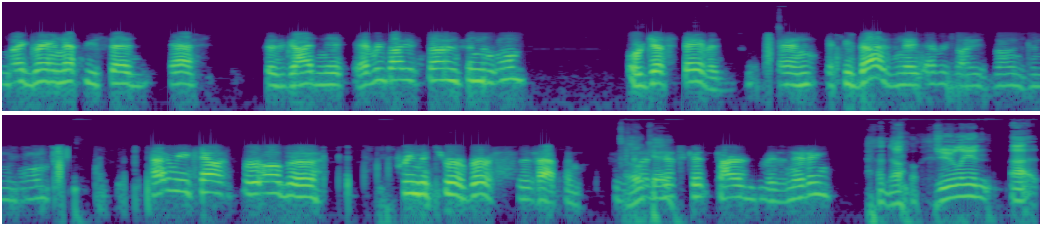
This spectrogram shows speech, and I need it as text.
my grandnephew said, asked, does God knit everybody's bones in the womb or just David's? And if he does knit everybody's bones in the womb, how do we account for all the premature births that happen? Does Okay. God just get tired of his knitting? no. Julian, uh,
